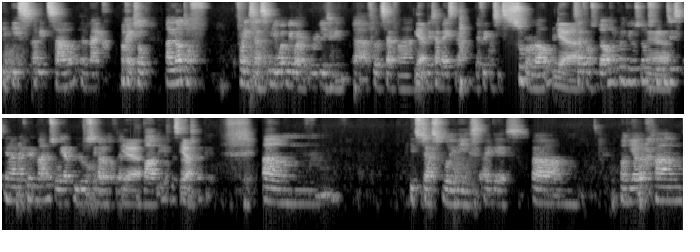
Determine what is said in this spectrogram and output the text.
it is a bit sad. uh, Like, okay, so a lot of, for instance, we were, we were listening uh, the cell phone, and Yeah. a bass drum. The frequency is super low. Yeah. Cell phones don't reproduce those Yeah. frequencies in an accurate manner, so we are losing a lot of the Yeah. body of the sound. Yeah. Um, it's just what it is, I guess. Um, on the other hand,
